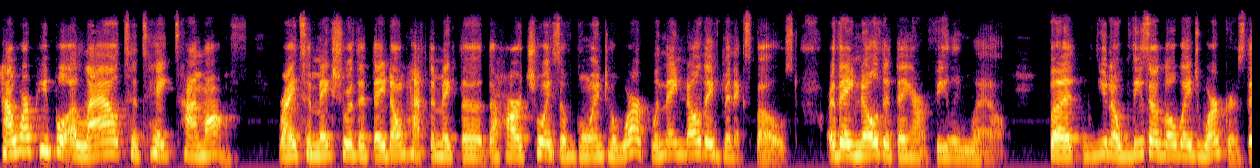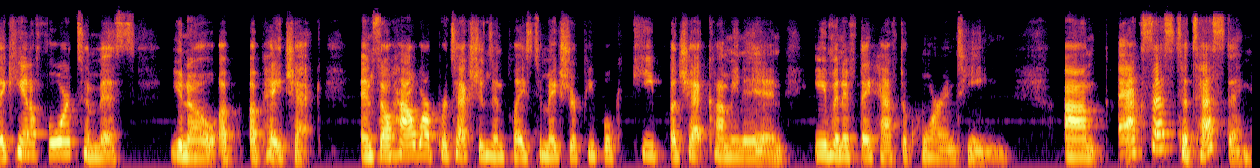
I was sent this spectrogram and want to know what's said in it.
How are people allowed to take time off, right? To make sure that they don't have to make the, the hard choice of going to work when they know they've been exposed or they know that they aren't feeling well. But you know, these are low wage workers. They can't afford to miss, you know, a, a paycheck. And so, how are protections in place to make sure people keep a check coming in, even if they have to quarantine? Um, access to testing,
